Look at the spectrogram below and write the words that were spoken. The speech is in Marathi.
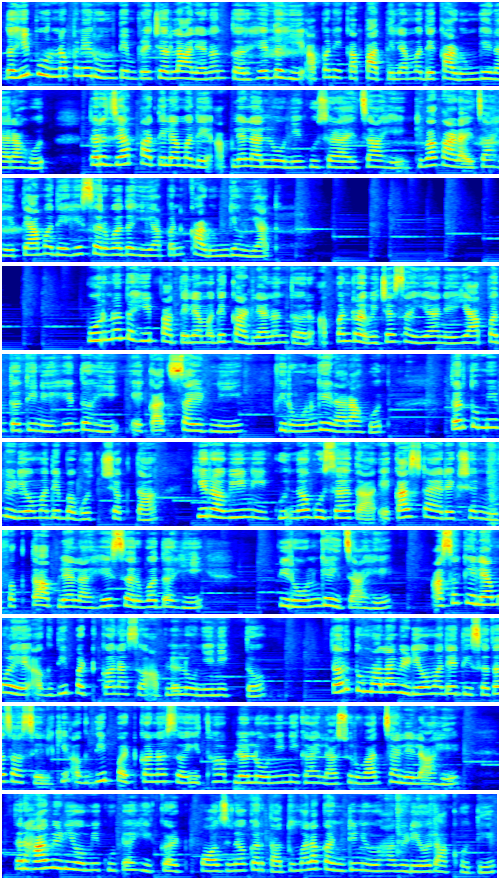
दही पूर्णपणे रूम टेम्परेचरला आल्यानंतर हे दही आपण एका पातेल्यामध्ये काढून घेणार आहोत. तर ज्या पातेल्यामध्ये आपल्याला लोणी घुसळायचं आहे किंवा काढायचं आहे त्यामध्ये हे सर्व दही आपण काढून घेऊयात. पूर्ण दही पातेल्यामध्ये काढल्यानंतर आपण रवीच्या साह्याने या पद्धतीने हे दही एकाच साईडनी फिरवून घेणार आहोत. तर तुम्ही व्हिडिओमध्ये बघूच शकता की रवीनी घु न घुसळता एकाच डायरेक्शननी फक्त आपल्याला हे सर्व दही फिरवून घ्यायचं आहे. असं केल्यामुळे अगदी पटकन असं आपलं लोणी निघतं. तर तुम्हाला व्हिडिओमध्ये दिसतच असेल की अगदी पटकन असं इथं आपलं लोणी निघायला सुरुवात झालेलं आहे. तर हा व्हिडिओ मी कुठंही कट पॉज न करता तुम्हाला कंटिन्यू हा व्हिडिओ दाखवते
